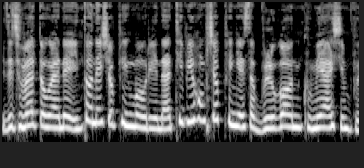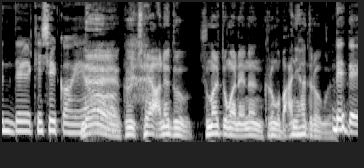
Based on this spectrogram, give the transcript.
이제 주말 동안에 인터넷 쇼핑몰이나 TV 홈쇼핑에서 물건 구매하신 분들 계실 거예요. 네, 그 제 아내도 주말 동안에 는 그런 거 많이 하더라고요. 네네.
